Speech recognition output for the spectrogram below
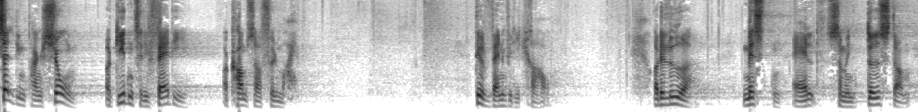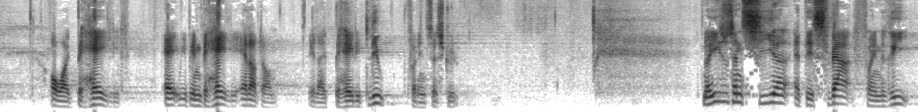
sælg din pension og giv den til de fattige, og kom så og følg mig. Det er et vanvittigt krav. Og det lyder næsten af alt som en dødsdom over et behageligt, en behagelig alderdom, eller et behageligt liv for den sags skyld. Når Jesus han siger, at det er svært for en rig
